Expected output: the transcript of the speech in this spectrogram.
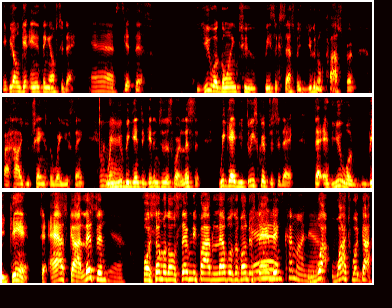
if you don't get anything else today, yes. get this. You are going to be successful. You're going to prosper by how you change the way you think. When you begin to get into this word, listen, we gave you three scriptures today that if you will begin to ask God, listen, yeah. for some of those 75 levels of understanding, Yes, Come on now. What watch what God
